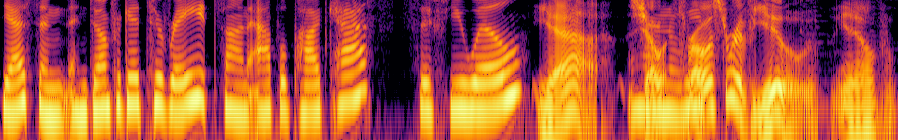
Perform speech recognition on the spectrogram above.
yes, and, and don't forget to rate on Apple Podcasts, if you will. Yeah. show And throw we've- us a review. You know,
